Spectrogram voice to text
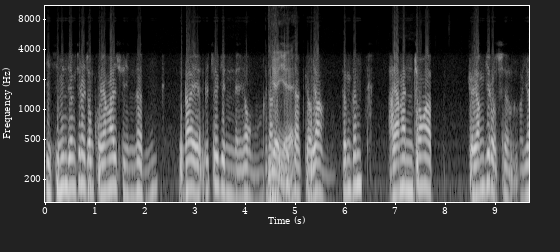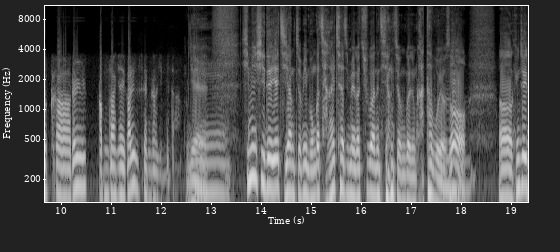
이 시민 정신을 좀 고양할 수 있는 문화의 실적인 내용, 그다음에 예, 예. 기타 교양 등등 다양한 종합 교양지로서 역할을 감당해 갈 생각입니다. 예. 네. 시민 시대의 지향점이 뭔가 자갈차지매가 추구하는 지향점과 좀 같아 보여서 음. 어 굉장히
